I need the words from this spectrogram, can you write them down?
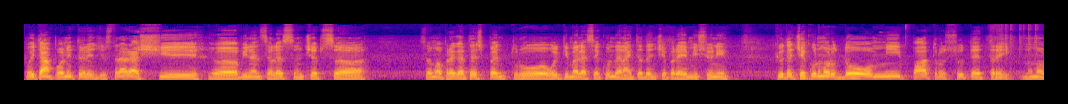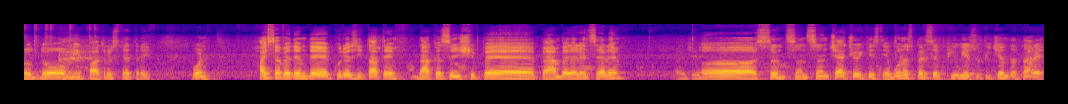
Uite, am pornit înregistrarea și, uh, bineînțeles, încep să, să mă pregătesc pentru ultimele secunde înainte de începerea emisiunii. QTC cu numărul 2403. Numărul 2403. Bun. Hai să vedem de curiozitate dacă sunt și pe, pe ambele rețele. Uh, sunt, sunt, sunt, ceea ce e o chestie bună. Sper să piu e suficient de tare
